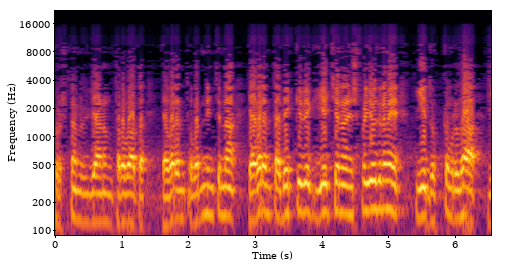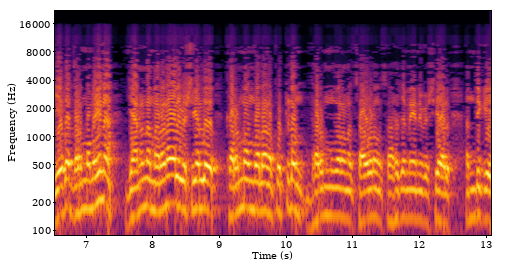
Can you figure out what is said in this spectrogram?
కృష్ణ నిర్యాణం తర్వాత ఎవరెంత వర్ణించినా ఎవరెంత వెక్కి వెక్కి ఏచినా నిష్ప్రయోజనమే ఈ దుఃఖం వృధా. జీవధర్మమైన జనన మరణాల విషయంలో కర్మం వలన పుట్టడం ధర్మం వలన చావడం సహజమైన విషయాలు. అందుకే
